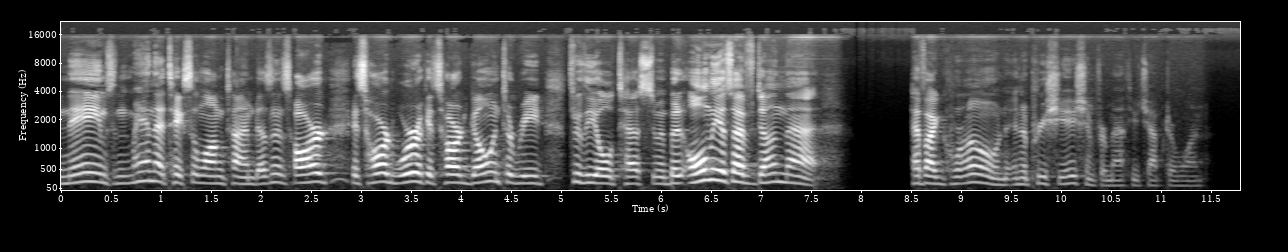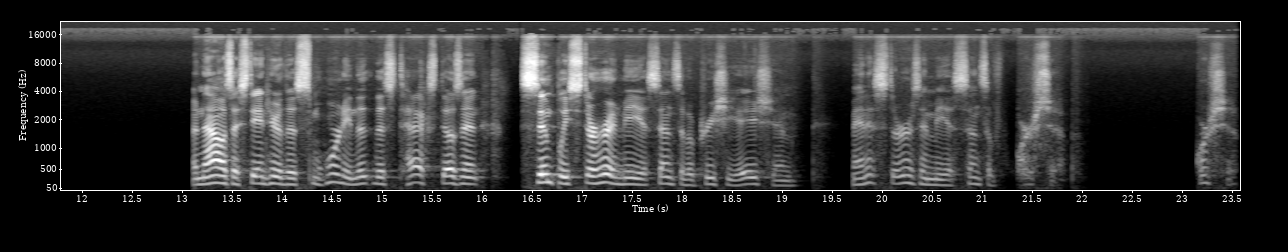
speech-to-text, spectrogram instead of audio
names. And man, that takes a long time, doesn't it? It's hard. It's hard work. It's hard going to read through the Old Testament. But only as I've done that have I grown in appreciation for Matthew chapter 1. And now, as I stand here this morning, this text doesn't simply stir in me a sense of appreciation man, it stirs in me a sense of worship. Worship.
